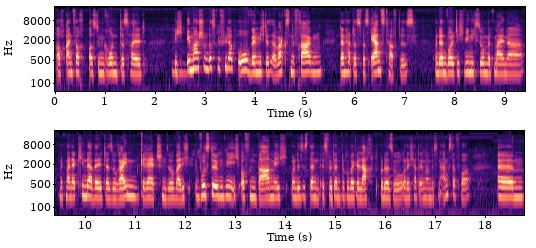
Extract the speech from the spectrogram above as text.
auch einfach aus dem Grund, dass halt ich immer schon das Gefühl habe, oh, wenn mich das Erwachsene fragen, dann hat das was Ernsthaftes. Und dann wollte ich wie nicht so mit meiner, mit meiner Kinderwelt da so reingrätschen, so, weil ich wusste irgendwie, ich offenbar mich und es ist dann, es wird dann darüber gelacht oder so. Oder ich hatte immer ein bisschen Angst davor. Ähm,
